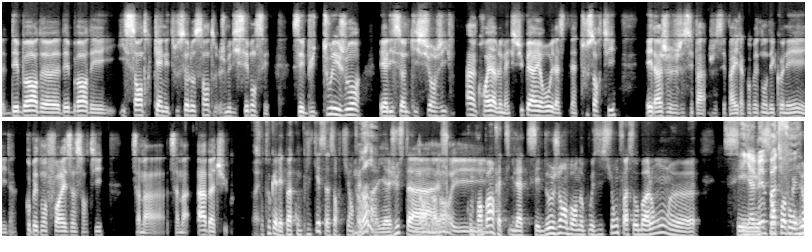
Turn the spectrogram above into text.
déborde, déborde et il centre. Kane est tout seul au centre. Je me dis c'est bon, c'est but tous les jours. Et Allison qui surgit, incroyable, le mec, super héros. Il a, il a tout sorti. Et là, je, je sais pas, je sais pas. Il a complètement déconné. Il a complètement foiré sa sortie ça m'a ça m'a abattu. Surtout qu'elle n'est pas compliquée sa sortie en fait. Non. Il y a juste à. Non, non, non, je il- comprends pas en fait. Il a ses deux jambes en opposition face au ballon. euh, c'est Il n'y a même 100 pas de fois faux rebond,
